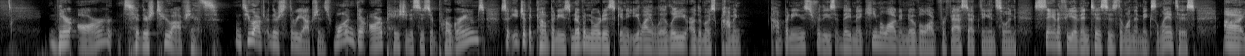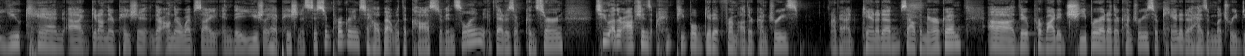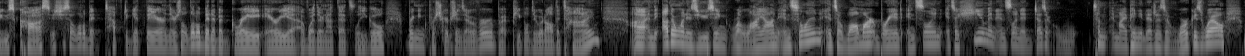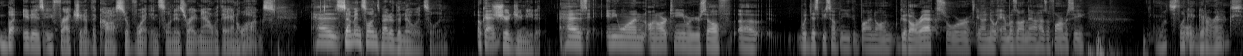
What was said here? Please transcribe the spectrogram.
there are there's two options. Two options. There's three options. One, there are patient assistant programs. So each of the companies, Novo Nordisk and Eli Lilly, are the most common companies for these. They make Humalog and Novolog for fast-acting insulin. Sanofi Aventis is the one that makes Lantus. Uh, you can uh, get on their patient. They're on their website, and they usually have patient assistant programs to help out with the cost of insulin, if that is a concern. Two other options. People get it from other countries. I've had Canada, South America. Uh, they're provided cheaper at other countries. So Canada has a much reduced cost. It's just a little bit tough to get there. And there's a little bit of a gray area of whether or not that's legal, bringing prescriptions over, but people do it all the time. Uh, and the other one is using Relion insulin. It's a Walmart brand insulin. It's a human insulin. It doesn't to, in my opinion, it doesn't work as well, but it is a fraction of the cost of what insulin is right now with analogs. Has Some insulin's better than no insulin, okay. should you need it. Has anyone on our team or yourself? Uh, would this be something you can find on GoodRx or you know, I know Amazon now has a pharmacy. Let's look at GoodRx.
